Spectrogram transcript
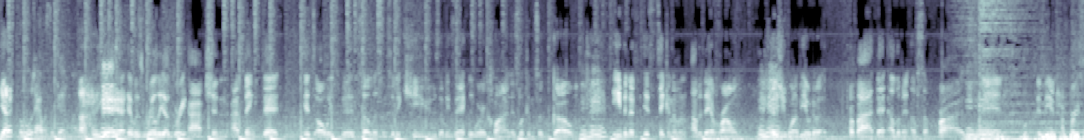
Yeah. Ooh, that was a good one. Uh, Mhm. Yeah, it was really a great option. I think that it's always good to listen to the cues of exactly where a client is looking to go, Mhm. even if it's taking them out of their realm, Mhm. because you want to be able to provide that element of surprise. Mhm. And it being her first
